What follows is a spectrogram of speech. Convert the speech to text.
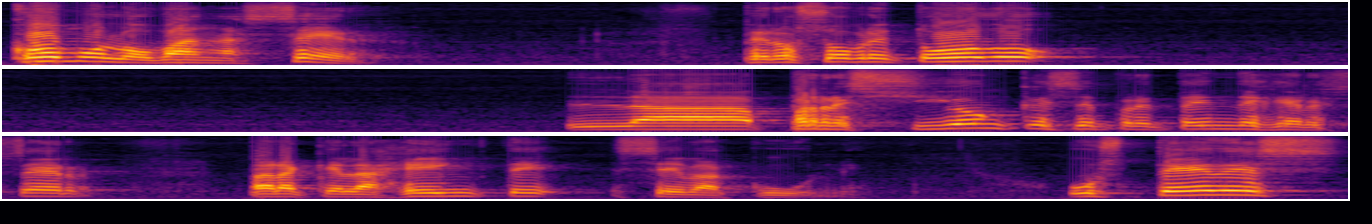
¿Cómo lo van a hacer? Pero sobre todo, la presión que se pretende ejercer para que la gente se vacune. ¿Ustedes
